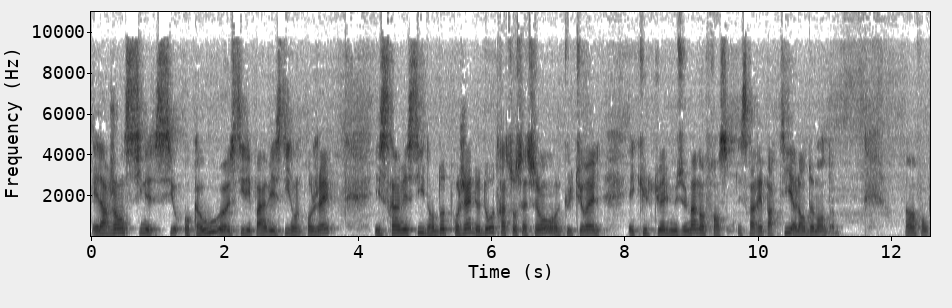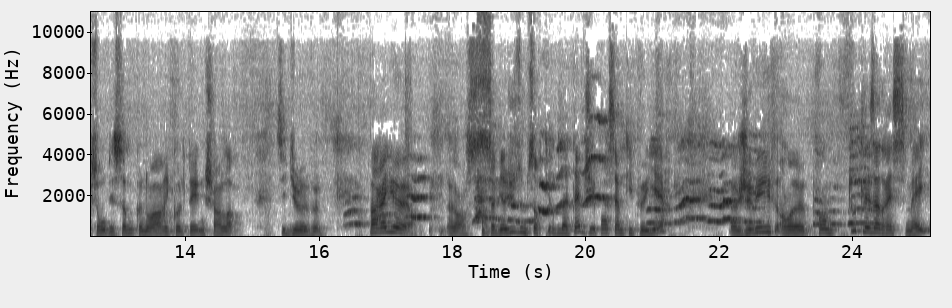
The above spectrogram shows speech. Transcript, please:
Et l'argent, si, au cas où, euh, s'il n'est pas investi dans le projet, il sera investi dans d'autres projets de d'autres associations euh, culturelles et culturelles musulmanes en France. Il sera réparti à leur demande, hein, en fonction des sommes qu'on aura récoltées, Inch'Allah, si Dieu le veut. Par ailleurs, alors ça vient juste de me sortir de la tête, j'ai pensé un petit peu hier, euh, je vais euh, prendre toutes les adresses mail,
